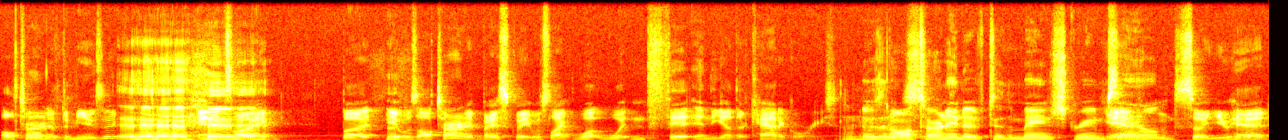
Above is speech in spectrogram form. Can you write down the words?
alternative to music, and it's like, but it was alternative. Basically, it was like what wouldn't fit in the other categories. It was an alternative to the mainstream Yeah. sound. So you had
